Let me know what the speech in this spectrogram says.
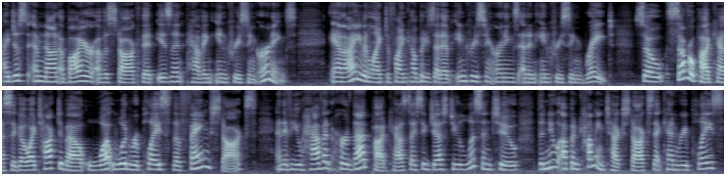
I just am not a buyer of a stock that isn't having increasing earnings. And I even like to find companies that have increasing earnings at an increasing rate. So, several podcasts ago, I talked about what would replace the FANG stocks. And if you haven't heard that podcast, I suggest you listen to the new up and coming tech stocks that can replace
